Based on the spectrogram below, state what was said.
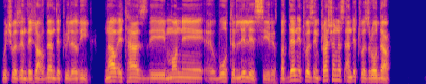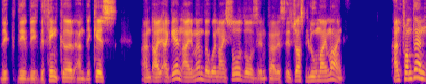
which was in the Jardin des Tuileries. Now it has the Monet uh, Water Lilies series, but then it was Impressionist and it was Rodin, the, the, the, the thinker and the kiss. And I again, I remember when I saw those in Paris, it just blew my mind. And from then,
